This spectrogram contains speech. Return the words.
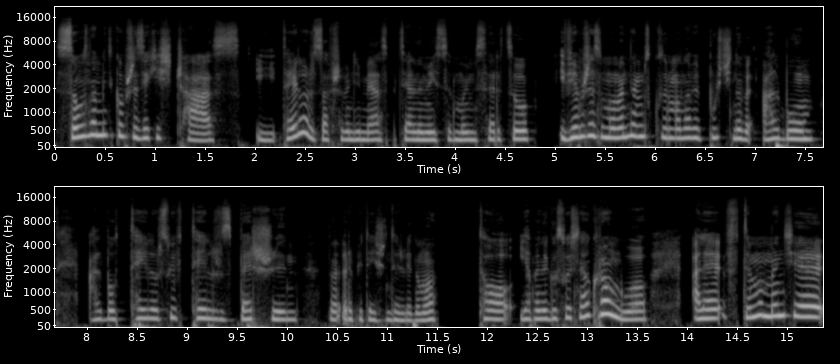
są z nami tylko przez jakiś czas i Taylor zawsze będzie miała specjalne miejsce w moim sercu. I wiem, że z momentem, z którym ona wypuści nowy album, albo Taylor Swift, Taylor's version, no Reputation też wiadomo, to ja będę go słuchać na okrągło, ale w tym momencie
